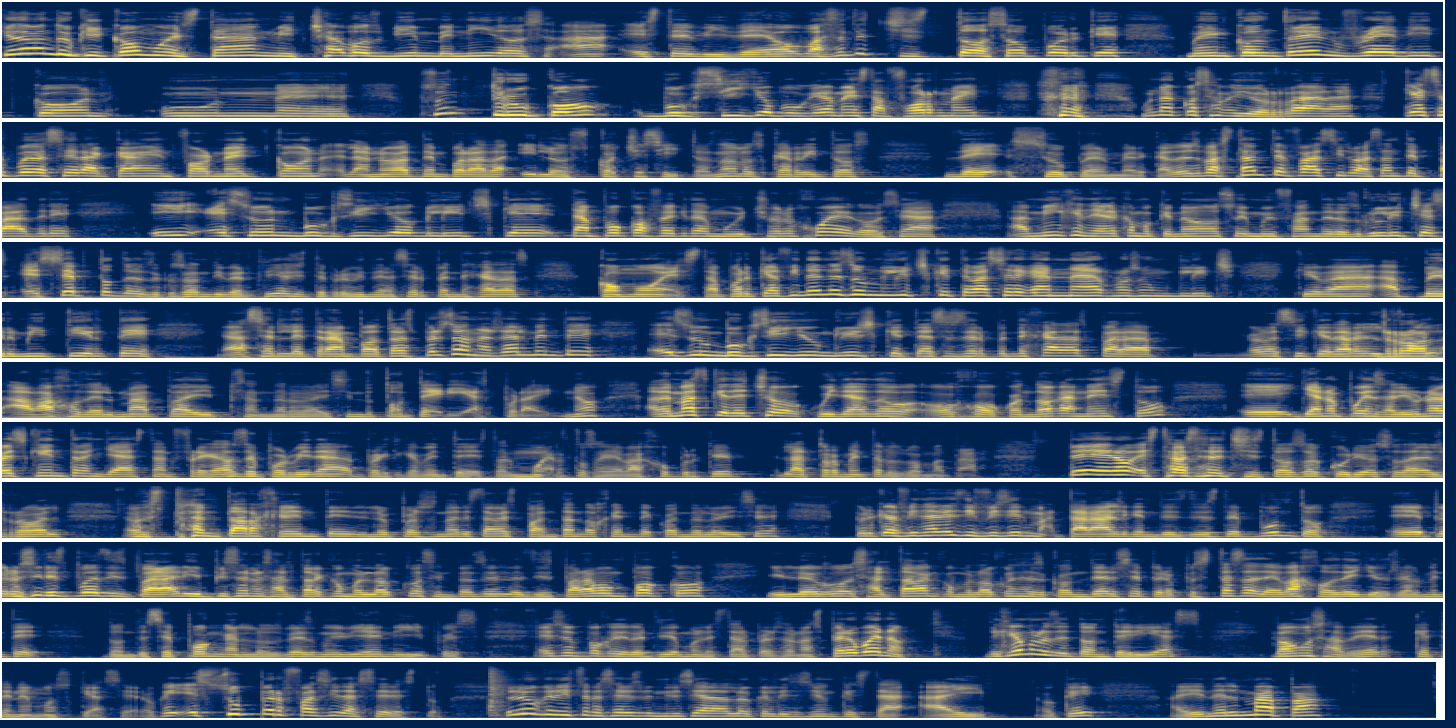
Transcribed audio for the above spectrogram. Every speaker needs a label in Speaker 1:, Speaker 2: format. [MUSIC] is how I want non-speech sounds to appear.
Speaker 1: ¿Qué onda Banduki? ¿Cómo están mis chavos? Bienvenidos a este video bastante chistoso porque me encontré en Reddit con un, eh, pues un truco, bugsillo, bugueame esta Fortnite, [LAUGHS] una cosa medio rara que se puede hacer acá en Fortnite con la nueva temporada y los cochecitos, ¿no? Los carritos de supermercado. Es bastante fácil, bastante padre y es un bugsillo glitch que tampoco afecta mucho el juego. O sea, a mí en general como que no soy muy fan de los glitches, excepto de los que son divertidos y te permiten hacer pendejadas como esta. Porque al final es un glitch que te va a hacer ganar, no es un glitch que va a permitirte hacerle trampa a otras personas. Realmente es un bugsillo, un glitch que te hace hacer pendejadas para ahora sí que dar el rol abajo del mapa y pues andar diciendo tonterías por ahí, ¿no? Además que de hecho, cuidado, ojo, cuando hagan esto, eh, ya no pueden salir. Una vez que entran ya están fregados de por vida, prácticamente están muertos ahí abajo porque la tormenta los va a matar. Pero está bastante chistoso, curioso dar el rol, [LAUGHS] espantar gente. En lo personal estaba espantando gente cuando lo hice, porque al final es difícil matar a alguien desde este punto. Eh, pero sí les puedes disparar y empiezan a saltar como locos, entonces les disparaba un poco y luego saltaban como locos a esconderse, pero pues estás debajo de ellos, realmente donde se pongan los ves muy bien y pues es un poco divertido molestar personas. Pero bueno, dejémonos de tonterías, vamos a ver qué tenemos que hacer, ¿ok? Es súper fácil hacer esto. Lo único que necesitan hacer es venirse a la localización que está ahí, ¿ok? Ahí en el mapa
